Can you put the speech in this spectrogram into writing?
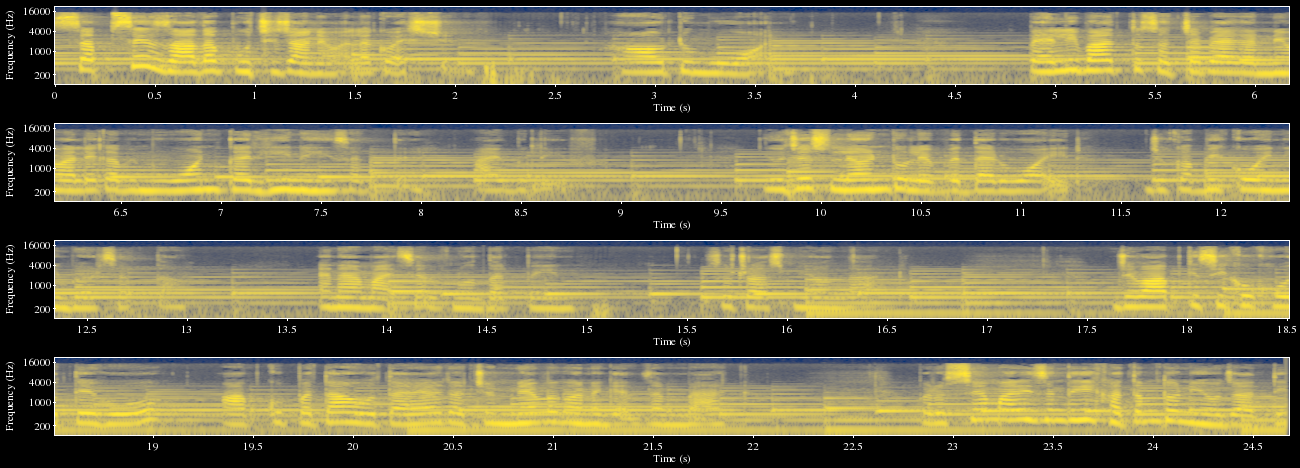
सबसे ज़्यादा पूछे जाने वाला question how to move on पहली बात तो सच्चा प्यार करने वाले कभी मूव ऑन कर ही नहीं सकते I believe you just learn to live with that void जो कभी कोई नहीं भर सकता. And I myself know that pain so trust me on that जब आप किसी को खोते हो, आपको पता होता है that you never gonna get them back पर उससे हमारी ज़िंदगी ख़त्म तो नहीं हो जाती.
